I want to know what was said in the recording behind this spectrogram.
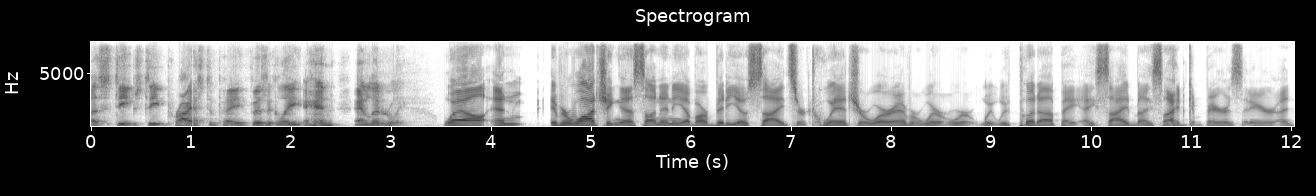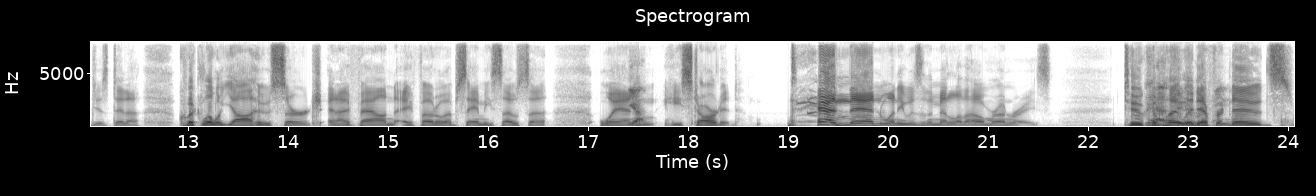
a steep steep price to pay physically and and literally. Well, and if you're watching us on any of our video sites or Twitch or wherever, we're, we're, we we put up a, a side-by-side comparison here. I just did a quick little Yahoo search, and I found a photo of Sammy Sosa when Yeah. he started, and then when he was in the middle of the home run race. Two Yeah, completely two different different dudes.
